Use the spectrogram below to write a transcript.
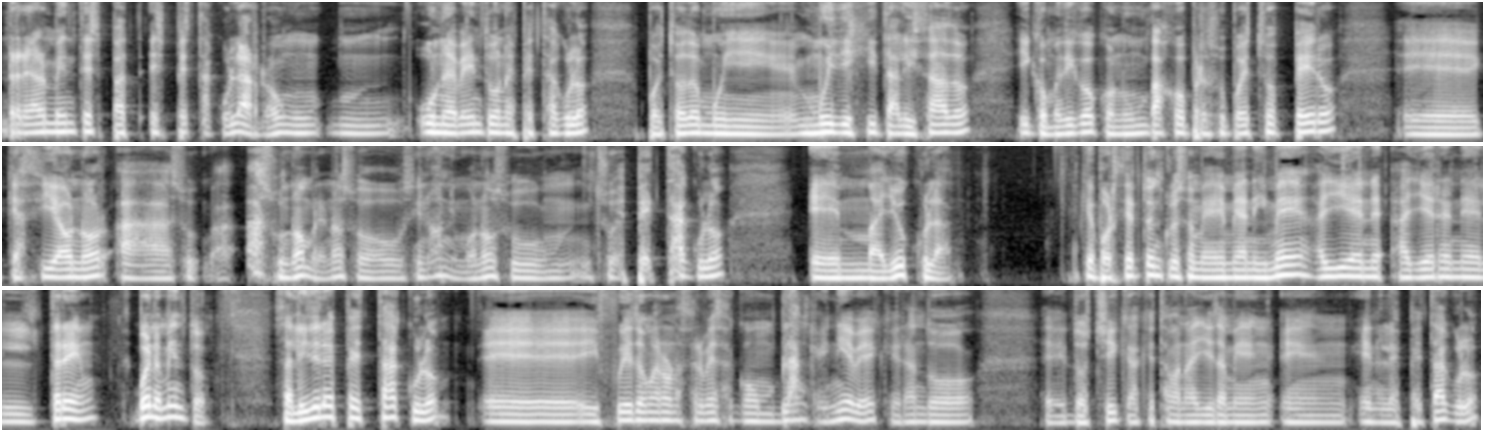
realmente es espectacular, ¿no? Un, un, evento, un espectáculo, pues todo muy, muy digitalizado y como digo, con un bajo presupuesto, pero eh, que hacía honor a su, a, su, nombre, ¿no? Su sinónimo, ¿no? Su, su espectáculo en mayúscula que por cierto incluso me, animé allí en, ayer en el tren. Bueno, miento, salí del espectáculo eh, y fui a tomar una cerveza con Blanca y Nieve, que eran dos, eh, chicas que estaban allí también en, el espectáculo.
